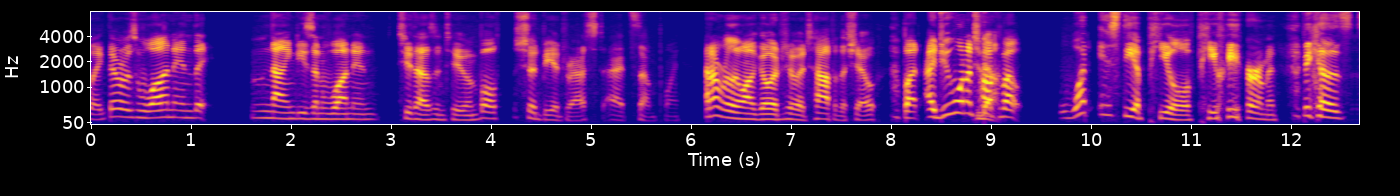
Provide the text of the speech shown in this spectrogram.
like there was one in the 90s and one in 2002 and both should be addressed at some point i don't really want to go to a top of the show but i do want to talk No. about what is the appeal of pee-wee herman because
